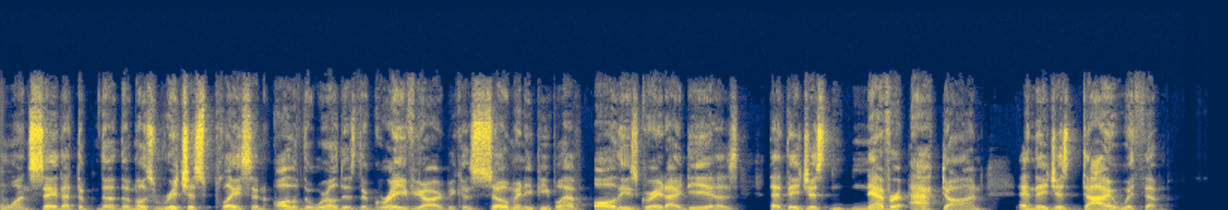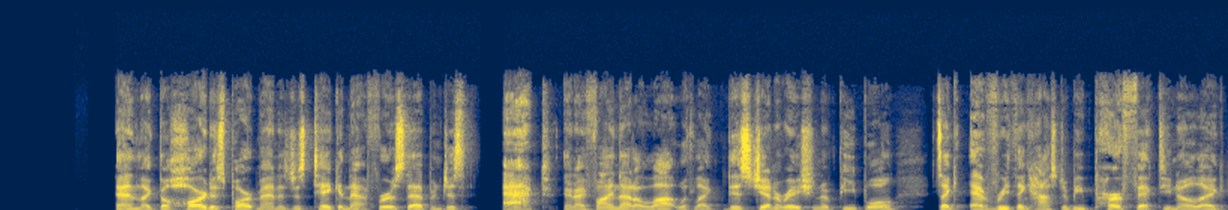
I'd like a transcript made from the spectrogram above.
once say that the, the, the most richest place in all of the world is the graveyard because so many people have all these great ideas that they just never act on and they just die with them. And like the hardest part, man, is just taking that first step and just act. And I find that a lot with like this generation of people. It's like everything has to be perfect, you know, like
